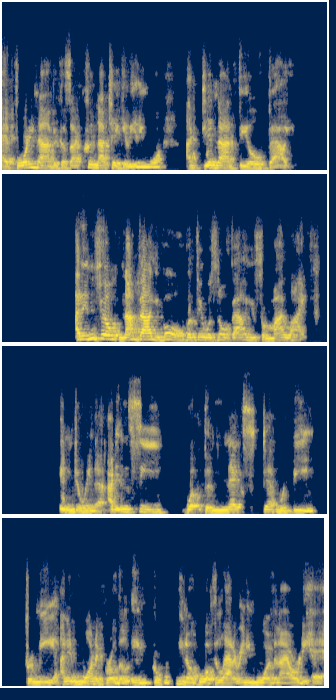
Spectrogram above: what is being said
at 49 because I could not take it anymore. I did not feel value. I didn't feel not valuable, but there was no value for my life in doing that. I didn't see what the next step would be for me. I didn't want to grow the, you know, go up the ladder any more than I already had.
